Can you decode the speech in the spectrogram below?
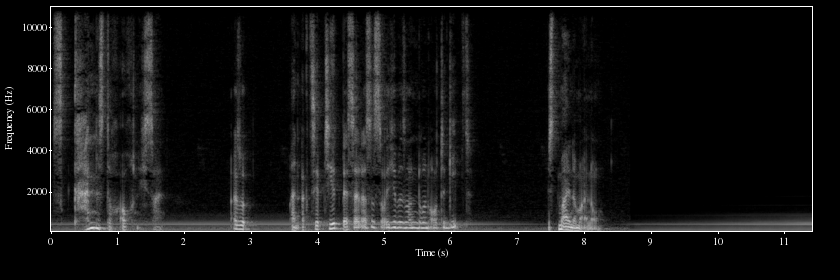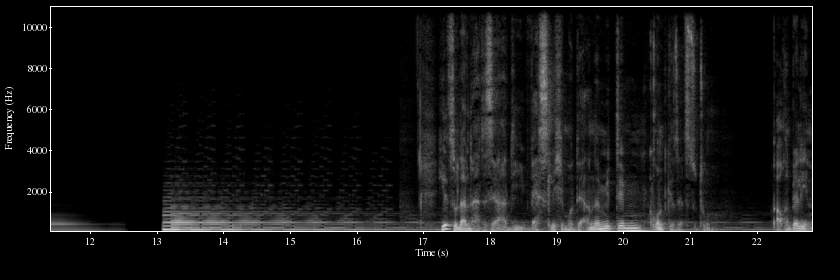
Das kann es doch auch nicht sein. Also, man akzeptiert besser, dass es solche besonderen Orte gibt. Ist meine Meinung. Hierzulande hat es ja die westliche Moderne mit dem Grundgesetz zu tun. Auch in Berlin.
